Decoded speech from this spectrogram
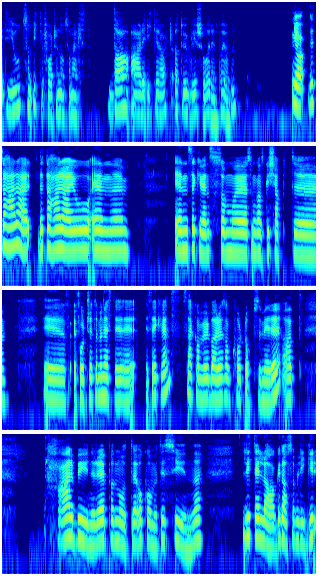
idiot som ikke får til noe som helst. Da er det ikke rart at du blir så redd på jobben. Ja, dette her er, dette her er jo en, eh, en sekvens som, eh, som ganske kjapt eh, fortsetter med neste sekvens. Så her kan vi vel bare sånn kort oppsummere at her begynner det på en måte å komme til syne litt det laget da som ligger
